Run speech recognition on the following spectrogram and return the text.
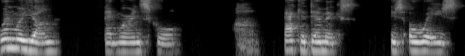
when we're young, and we're in school, um, academics is always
